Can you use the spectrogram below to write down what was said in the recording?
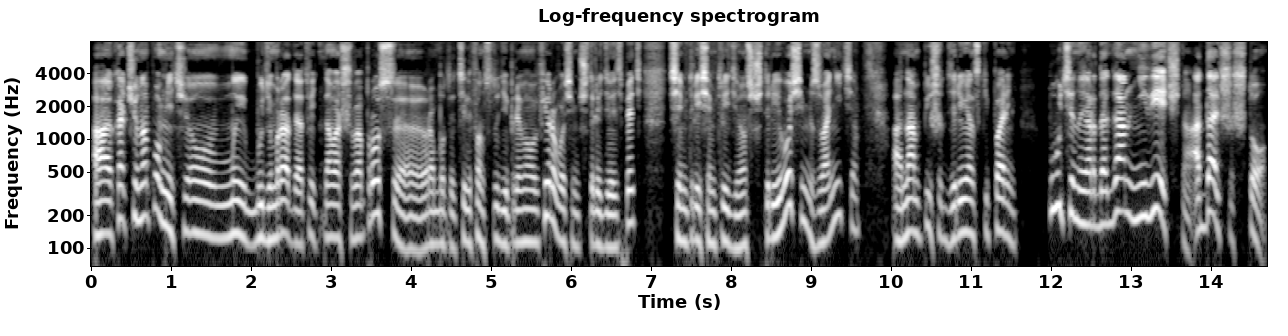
А хочу напомнить, мы будем рады ответить на ваши вопросы. Работает телефон студии прямого эфира 8495-7373-94,8. Звоните. А нам пишет деревенский парень, Путин и Эрдоган не вечно. А дальше что?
